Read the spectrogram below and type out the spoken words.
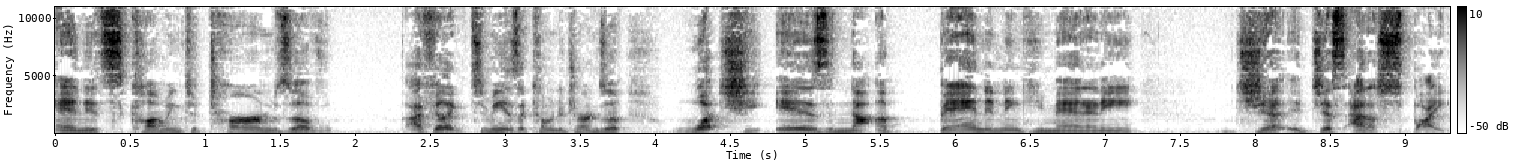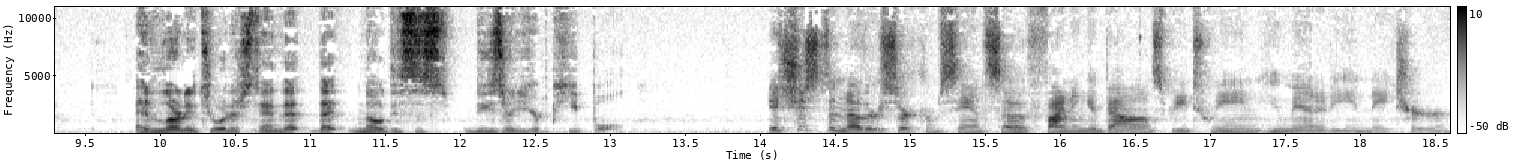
and it's coming to terms of. I feel like to me, it's like coming to terms of what she is, and not abandoning humanity ju- just out of spite, and learning to understand that that no, this is these are your people. It's just another circumstance of finding a balance between humanity and nature.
